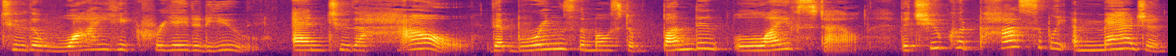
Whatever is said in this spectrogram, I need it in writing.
to the why he created you, and to the how that brings the most abundant lifestyle that you could possibly imagine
